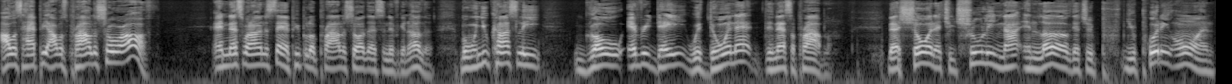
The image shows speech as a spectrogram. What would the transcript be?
I was happy. I was proud to show her off. And that's what I understand. People are proud to show off their significant other. But when you constantly go every day with doing that, then that's a problem. That's showing that you're truly not in love, that you're you're putting on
